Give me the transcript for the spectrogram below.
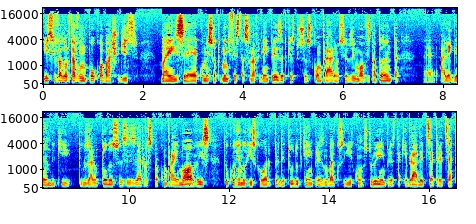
esse valor estava um pouco abaixo disso, mas é, começou a ter manifestação na frente da empresa porque as pessoas compraram seus imóveis na planta, é, alegando que usaram todas as suas reservas para comprar imóveis, estão correndo risco agora de perder tudo porque a empresa não vai conseguir construir, a empresa está quebrada, etc, etc.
